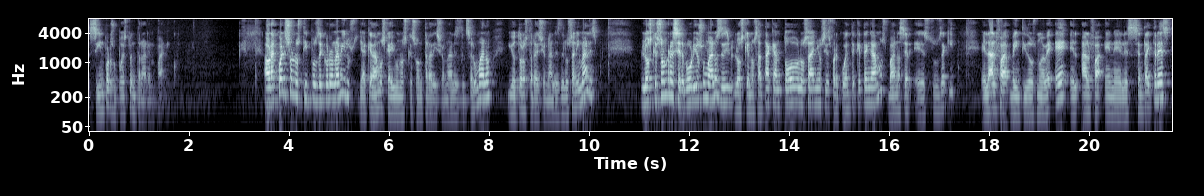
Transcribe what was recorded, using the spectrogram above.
sin por supuesto entrar en pánico. Ahora, ¿cuáles son los tipos de coronavirus? Ya quedamos que hay unos que son tradicionales del ser humano y otros tradicionales de los animales. Los que son reservorios humanos, es decir, los que nos atacan todos los años y es frecuente que tengamos, van a ser estos de aquí. El alfa 229E, el alfa NL63,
